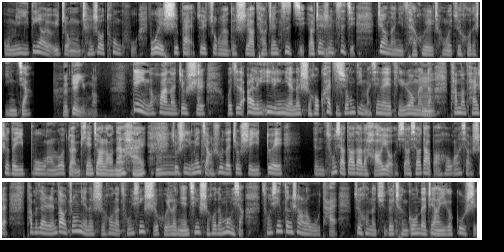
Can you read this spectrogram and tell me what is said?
我们一定要有一种承受痛苦、不畏失败，最重要的是要挑战自己，要战胜自己，这样呢，你才会成为最后的赢家。那电影呢？电影的话呢，就是我记得二零一零年的时候，筷子兄弟嘛，现在也挺热门的。他们拍摄的一部网络短片叫《老男孩》，就是里面讲述的就是一对嗯从小到大的好友，像肖大宝和王小帅，他们在人到中年的时候呢，重新拾回了年轻时候的梦想，重新登上了舞台，最后呢取得成功的这样一个故事。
